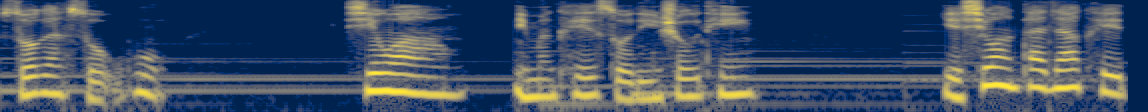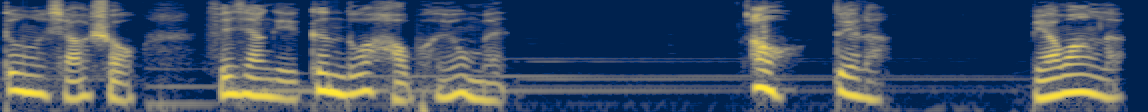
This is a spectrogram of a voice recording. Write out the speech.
所感所悟，希望你们可以锁定收听，也希望大家可以动动小手，分享给更多好朋友们。哦，对了，别忘了。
